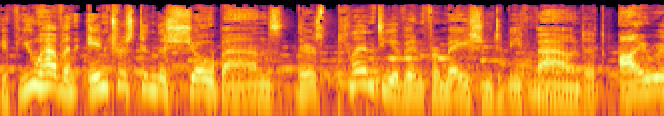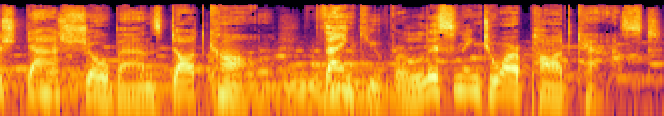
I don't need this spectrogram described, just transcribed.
If you have an interest in the show bands, there's plenty of information to be found at irish-showbands.com. Thank you for listening to our podcast.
